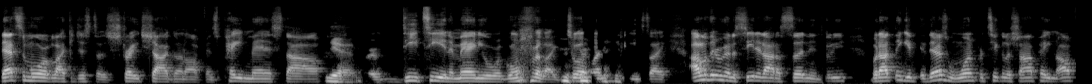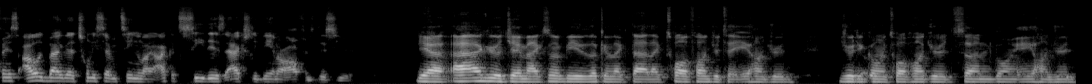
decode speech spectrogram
That's more of like just a straight shotgun offense, Peyton Manning style. Yeah. DT and Emmanuel were going for like 1200 feet. Like I don't think we're gonna see it out of Sutton and Jeudy. But I think if, if, there's one particular Sean Payton offense, I look back at 2017 like I could see this actually being our offense this year. Yeah, I agree with J Mac. It's gonna be looking like that, like twelve hundred to eight hundred. Jeudy yeah. going twelve hundred, Sutton going eight hundred.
